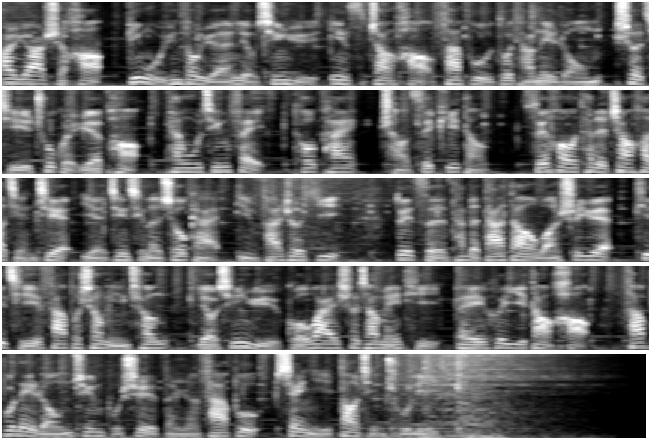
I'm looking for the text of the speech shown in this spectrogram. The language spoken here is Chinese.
二月二十号，冰舞运动员柳星宇 ins 账号发布多条内容，涉及出轨约炮、贪污经费、偷拍、炒 CP 等。随后，他的账号简介也进行了修改，引发热议。对此，他的搭档王诗玥替其发布声明称，柳星宇国外社交媒体被恶意盗号，发布内容均不是本人发布，现已报警处理。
